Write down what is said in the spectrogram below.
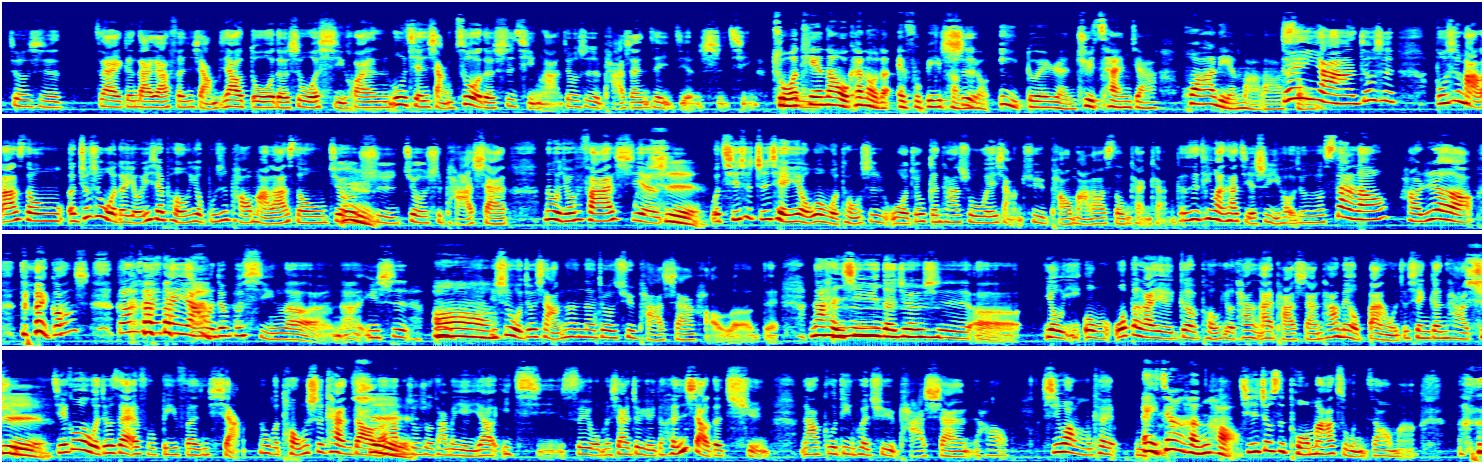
就是。在跟大家分享比较多的是我喜欢目前想做的事情啦，就是爬山这一件事情。昨天呢，嗯、我看到我的 FB 朋友一堆人去参加花莲马拉松。对呀，就是不是马拉松，呃，就是我的有一些朋友不是跑马拉松，就是、嗯、就是爬山。那我就发现，是我其实之前也有问我同事，我就跟他说我也想去跑马拉松看看。可是听完他解释以后，就是说算了，好热哦。对，光是。刚晒太阳我就不行了，那于是哦，于是我就想，那那就去爬山好了。对，那很幸运的就是、嗯、呃，有一我我本来有一个朋友，他很爱爬山，他没有办，我就先跟他去。是，结果我就在 FB 分享，那我同事看到了，他们就说他们也要一起，所以我们现在就有一个很小的群，然后固定会去爬山，然后希望我们可以，哎、嗯欸，这样很好，其实就是婆妈组，你知道吗？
